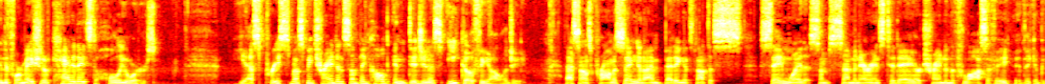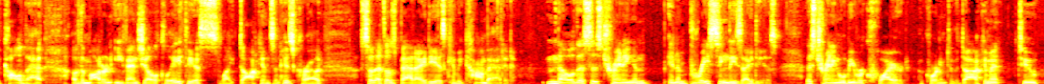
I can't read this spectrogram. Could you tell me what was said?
in the formation of candidates to holy orders. Yes, priests must be trained in something called indigenous eco theology. That sounds promising, and I'm betting it's not the s- same way that some seminarians today are trained in the philosophy, if they can be called that, of the modern evangelical atheists like Dawkins and his crowd, so that those bad ideas can be combated. No, this is training in, in embracing these ideas. This training will be required, according to the document, to,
